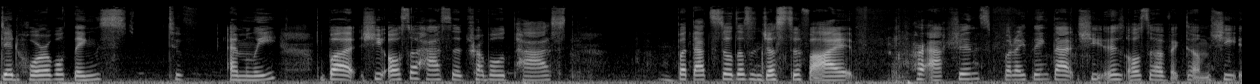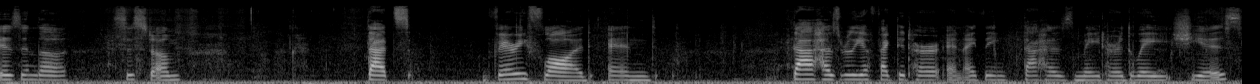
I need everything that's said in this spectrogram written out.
did horrible things to Emily, but she also has a troubled past. But that still doesn't justify her actions. But I think that she is also a victim. She is in the system that's very flawed and that has really affected her and i think that has made her the way she is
